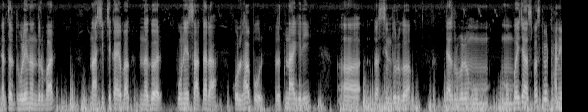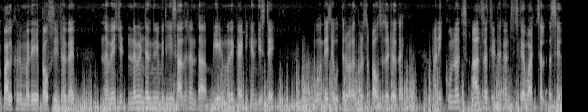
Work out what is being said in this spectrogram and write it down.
नंतर धुळे नंदुरबार नाशिकचे काही भाग नगर पुणे सातारा कोल्हापूर रत्नागिरी सिंधुदुर्ग त्याचबरोबर मुं मुंबईच्या आसपास किंवा ठाणे पालघरमध्ये हे पावसाचे ढग आहेत. नव्याची नवीन ढग निर्मिती ही साधारणतः बीडमध्ये काही ठिकाणी दिसते. गोंदियाच्या उत्तर भागात थोडंसं पावसाचं ढग आहे. आणि एकूणच आज रात्री ढगांची जी काही वाटचाल असेल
